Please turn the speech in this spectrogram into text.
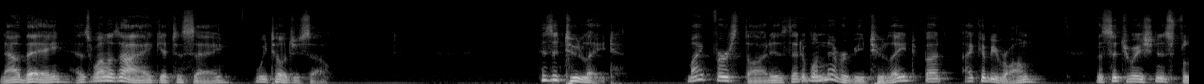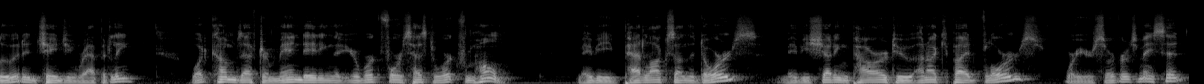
Now they, as well as I, get to say, We told you so. Is it too late? My first thought is that it will never be too late, but I could be wrong. The situation is fluid and changing rapidly. What comes after mandating that your workforce has to work from home? Maybe padlocks on the doors? Maybe shutting power to unoccupied floors where your servers may sit?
